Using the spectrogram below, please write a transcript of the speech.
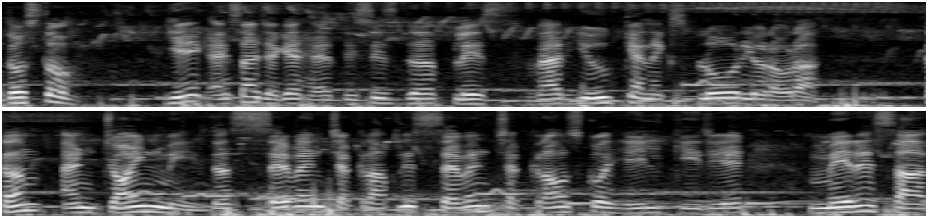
दोस्तों, ये एक ऐसा जगह है this is the place where you can explore your और come and join me the seven chakra अपने सेवन चक्राओं को हील कीजिए मेरे साथ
